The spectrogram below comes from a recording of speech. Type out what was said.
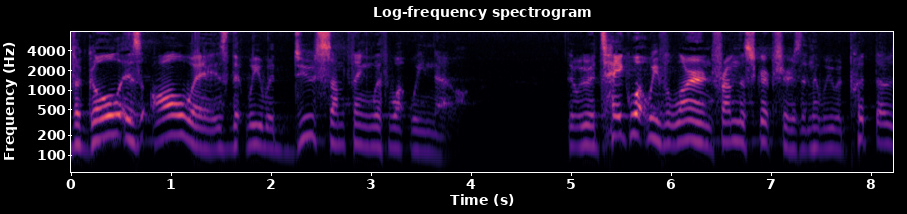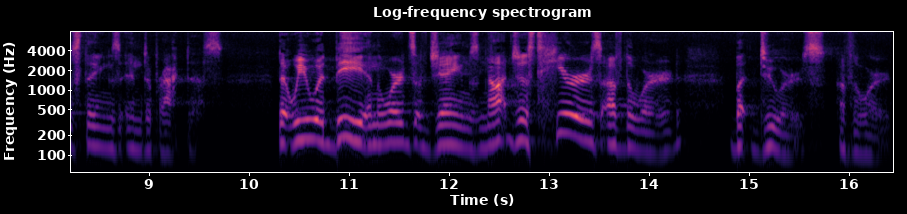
The goal is always that we would do something with what we know. That we would take what we've learned from the scriptures and that we would put those things into practice. That we would be, in the words of James, not just hearers of the word, but doers of the word.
